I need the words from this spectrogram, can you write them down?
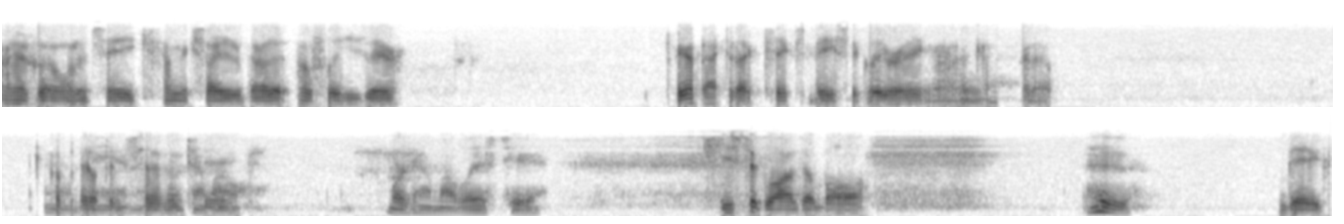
I don't know who I want to take. I'm excited about it. Hopefully he's there. I got back to back picks basically, right? I know. I know. Up, oh, up in seven. Working on, my, working on my list here. He just took Lonzo Ball. Who? Biggs.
